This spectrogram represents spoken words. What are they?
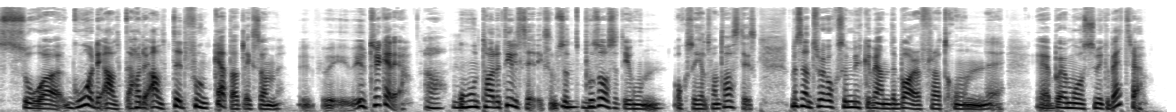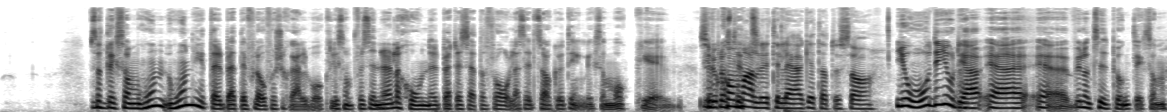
så går det alltid, har det alltid funkat att liksom u- uttrycka det. Ja. Och hon tar det till sig. Liksom. Så att på så sätt är hon också helt fantastisk. Men sen tror jag också mycket vänder bara för att hon eh, börjar må så mycket bättre. Så att liksom hon, hon hittar ett bättre flow för sig själv och liksom för sina relationer, ett bättre sätt att förhålla sig till saker och ting. Liksom. Och, eh, Så du kom aldrig till läget att du sa, Jo, det gjorde jag eh, eh, vid någon tidpunkt. Liksom.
